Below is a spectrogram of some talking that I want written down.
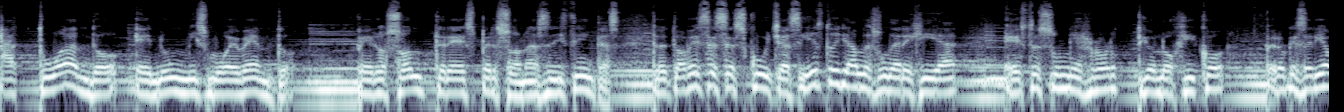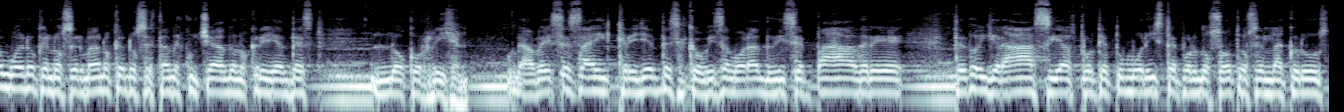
actuando en un mismo evento, pero son tres personas distintas. Entonces tú a veces escuchas, y esto ya no es una herejía, esto es un error teológico, pero que sería bueno que los hermanos que nos están escuchando, los creyentes, lo corrijan. A veces hay creyentes que comienzan orando y dicen, Padre, te doy gracias porque tú moriste por nosotros en la cruz.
